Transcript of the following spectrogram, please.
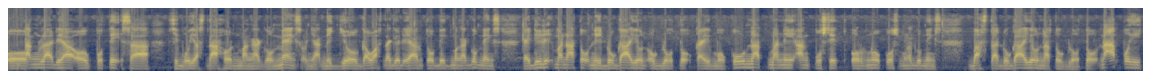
o tangla diha o puti sa sibuyas dahon mga gomengs. O nya medyo gawas na gyud iyang tubig mga gomengs kay dili man nato ni dugayon og luto kay mukunat man ni ang pusit or nukos mga gomengs basta dugayon nato og luto naapoy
